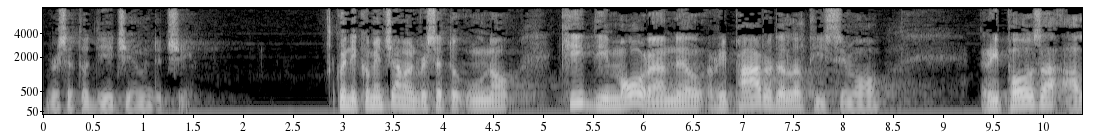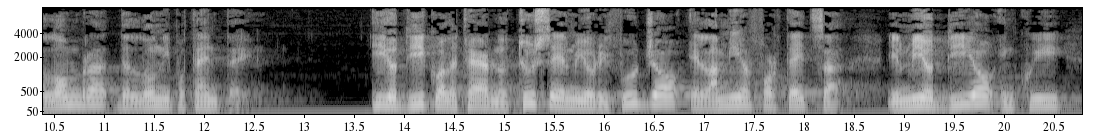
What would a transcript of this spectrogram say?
versetto 10 e 11. Quindi cominciamo in versetto 1. Chi dimora nel riparo dell'Altissimo riposa all'ombra dell'Onnipotente. Io dico all'Eterno, tu sei il mio rifugio e la mia fortezza, il mio Dio in cui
